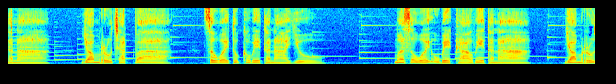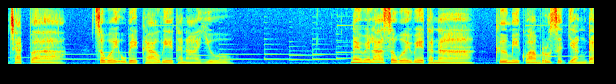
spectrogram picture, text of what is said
ทนา ย่อมรู้ชัดว่า เสวยทุกขเวทนาอยู่ เมื่อเสวยอุเบกขาเวทนา ย่อมรู้ชัดว่า เสวยอุเบกขาเวทนาอยู่ ในเวลาเสวยเวทนา คือมีความรู้สึกอย่างใด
